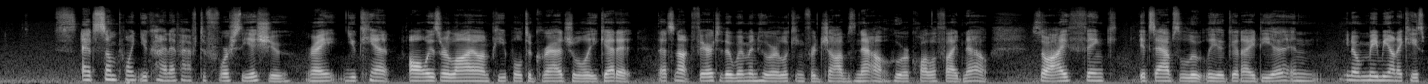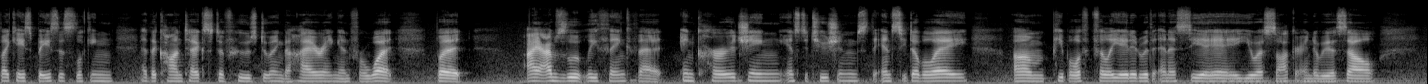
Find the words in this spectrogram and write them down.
at some point you kind of have to force the issue, right? You can't always rely on people to gradually get it. That's not fair to the women who are looking for jobs now, who are qualified now. So I think it's absolutely a good idea and you know maybe on a case by case basis looking at the context of who's doing the hiring and for what but i absolutely think that encouraging institutions the ncaa um, people affiliated with nscaa us soccer nwsl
